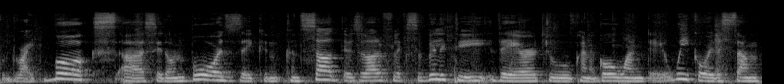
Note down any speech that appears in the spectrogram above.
could write books, uh, sit on boards, they can consult. There's a lot of flexibility there to kind of go one day a week, or there's some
